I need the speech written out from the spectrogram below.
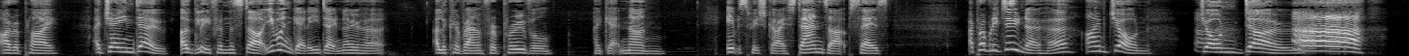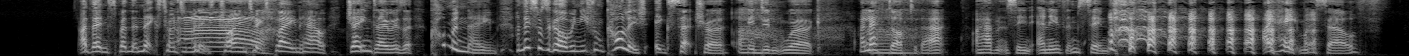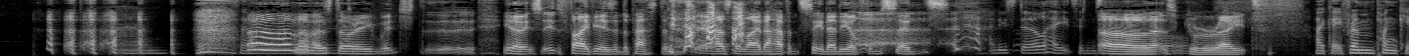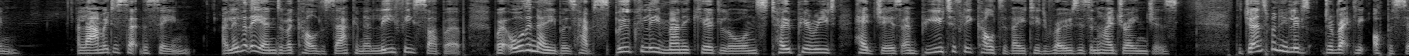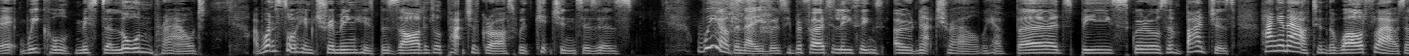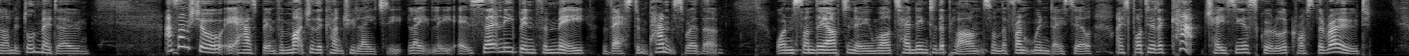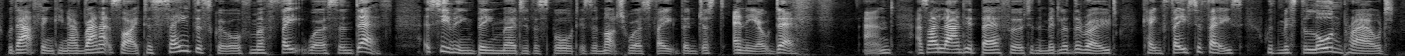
I reply, A Jane Doe, ugly from the start. You wouldn't get it, you don't know her. I look around for approval. I get none. Ipswich guy stands up, says, I probably do know her. I'm John. Ah. John Doe. Ah, I then spend the next 20 minutes trying to explain how Jane Doe is a common name and this was a girl we knew from college, etc. It didn't work. I left after that. I haven't seen any of them since. I hate myself. Um, so- oh, I love her story. Which uh, you know, it's it's five years in the past, and it has the line, "I haven't seen any of them since." and he still hates himself. Oh, that's great. Okay, from Pumpkin. Allow me to set the scene. I live at the end of a cul de sac in a leafy suburb where all the neighbours have spookily manicured lawns, topiaried hedges, and beautifully cultivated roses and hydrangeas. The gentleman who lives directly opposite, we call Mr. Lawn Proud. I once saw him trimming his bizarre little patch of grass with kitchen scissors. We are the neighbours who prefer to leave things au naturel. We have birds, bees, squirrels, and badgers hanging out in the wildflowers in our little meadow. As I'm sure it has been for much of the country lately, lately, it's certainly been for me vest and pants weather. One Sunday afternoon, while tending to the plants on the front windowsill, I spotted a cat chasing a squirrel across the road. Without thinking, I ran outside to save the squirrel from a fate worse than death, assuming being murdered for sport is a much worse fate than just any old death. And as I landed barefoot in the middle of the road, came face to face with Mr. Lawn Proud.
